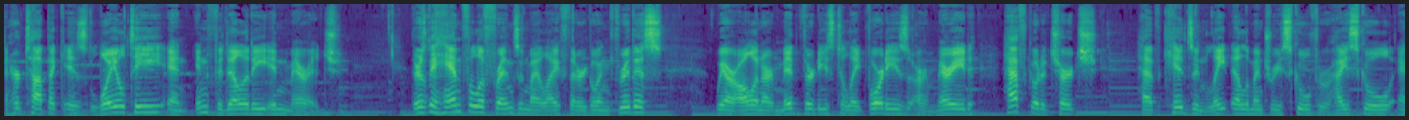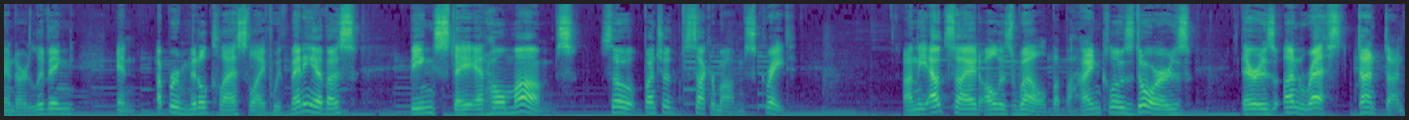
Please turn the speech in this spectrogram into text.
and her topic is loyalty and infidelity in marriage. There's a handful of friends in my life that are going through this. We are all in our mid 30s to late 40s, are married, half go to church, have kids in late elementary school through high school, and are living an upper middle class life with many of us being stay at home moms. So, a bunch of soccer moms, great. On the outside, all is well, but behind closed doors, there is unrest. Dun dun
